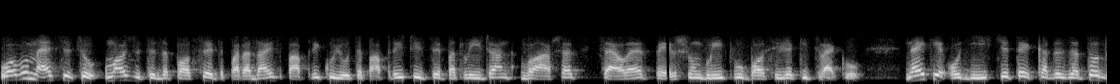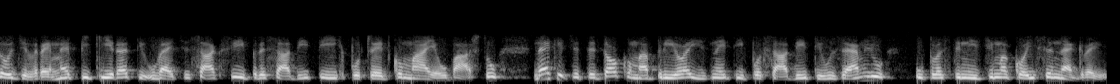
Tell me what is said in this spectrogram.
U ovom mesecu možete da posejete paradajz, papriku, ljute papričice, patliđan, vlašac, celer, peršun, blitvu, bosiljak i cveklu. Neke od njih ćete, kada za to dođe vreme, pikirati u veće saksije i presaditi ih početkom maja u baštu, Neke ćete tokom aprila izneti i posaditi u zemlju, u plastenicima koji se ne greju.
